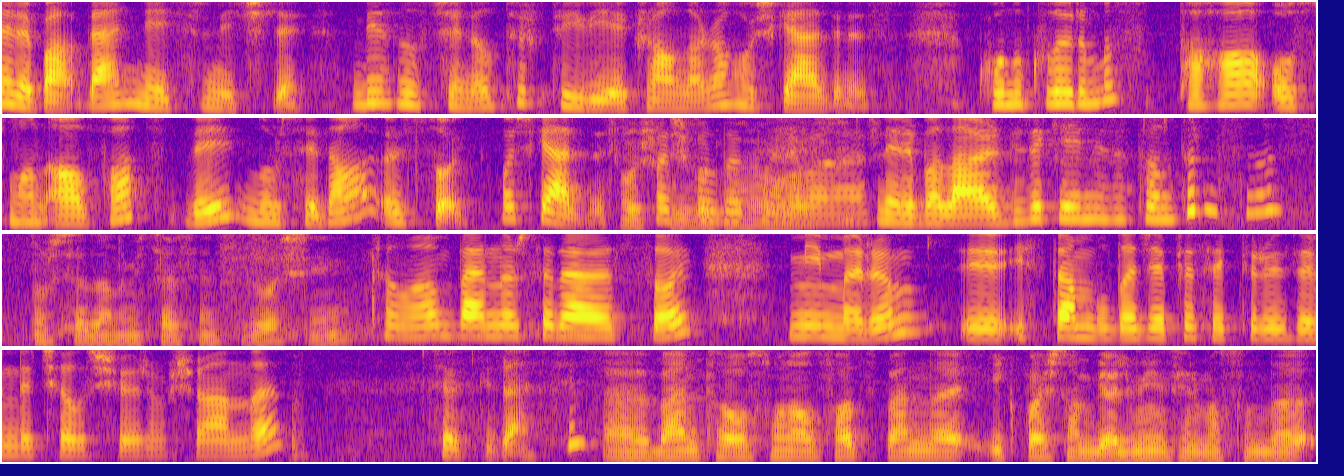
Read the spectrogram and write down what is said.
Merhaba, ben Nesrin İçli. Business Channel Türk TV ekranlarına hoş geldiniz. Konuklarımız Taha Osman Alfat ve Nurseda Özsoy. Hoş geldiniz. Hoş, Hoş bulduk, merhabalar. merhabalar. Merhabalar, bize kendinizi tanıtır mısınız? Nurseda Hanım isterseniz siz başlayın. Tamam, ben Nurseda Özsoy, mimarım. Ee, İstanbul'da cephe sektörü üzerinde çalışıyorum şu anda. Çok güzel. Siz? Ee, ben Ta Osman Alfat. Ben de ilk baştan bir alüminyum firmasında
